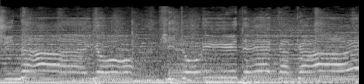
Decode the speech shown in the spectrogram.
しないよ。一人で抱え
